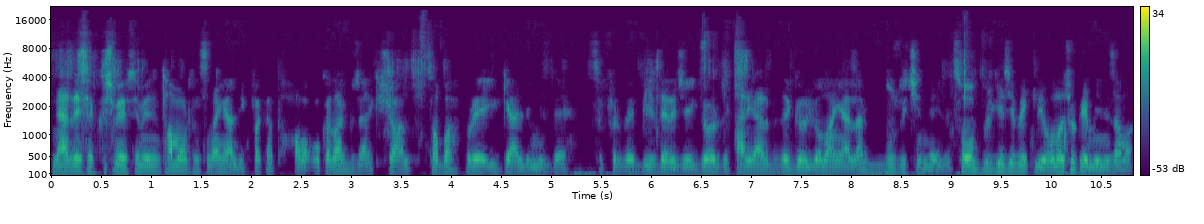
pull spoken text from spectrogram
Neredeyse kış mevsiminin tam ortasına geldik fakat hava o kadar güzel ki şu an sabah buraya ilk geldiğimizde 0 ve 1 dereceyi gördük. Her yerde de gölge olan yerler buz içindeydi. Soğuk bir gece bekliyor ona çok eminiz ama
